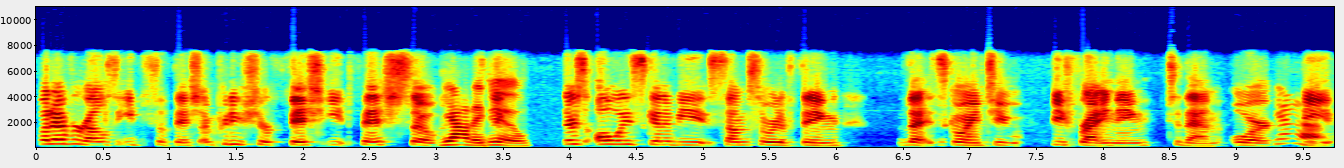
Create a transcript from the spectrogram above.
whatever else eats the fish. I'm pretty sure fish eat fish. So yeah, they do. there's always going to be some sort of thing that's going to be frightening to them or Yeah. be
